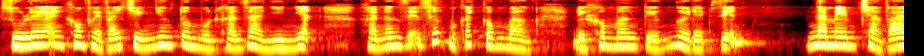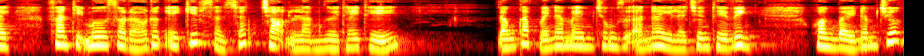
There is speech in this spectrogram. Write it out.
Dù Lê Anh không phải vai chính nhưng tôi muốn khán giả nhìn nhận khả năng diễn xuất một cách công bằng để không mang tiếng người đẹp diễn. Nam em trả vai, Phan Thị Mơ sau đó được ekip sản xuất chọn làm người thay thế. Đóng cặp với Nam em trong dự án này là Trương Thế Vinh. Khoảng 7 năm trước,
